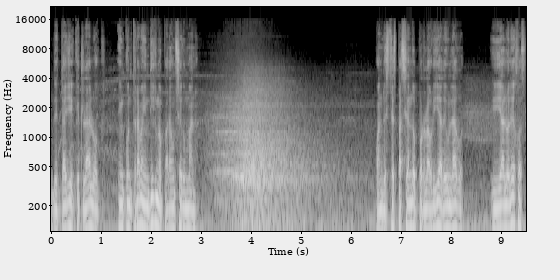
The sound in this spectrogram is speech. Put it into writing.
detalle que Tlaloc encontraba indigno para un ser humano. Cuando estés paseando por la orilla de un lago y a lo lejos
